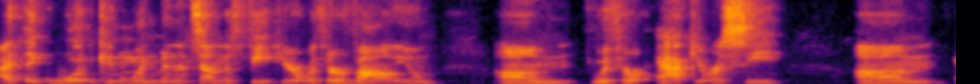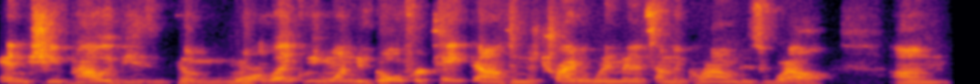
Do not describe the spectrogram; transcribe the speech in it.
I think Wood can win minutes on the feet here with her volume, um, with her accuracy, um, and she'd probably be the more likely one to go for takedowns and to try to win minutes on the ground as well. Um,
